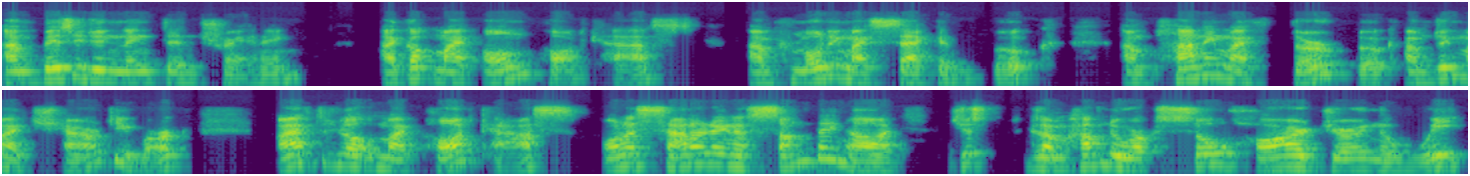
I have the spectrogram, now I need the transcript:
I'm busy doing LinkedIn training. I got my own podcast. I'm promoting my second book. I'm planning my third book. I'm doing my charity work. I have to do a lot of my podcasts on a Saturday and a Sunday now, just because I'm having to work so hard during the week.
